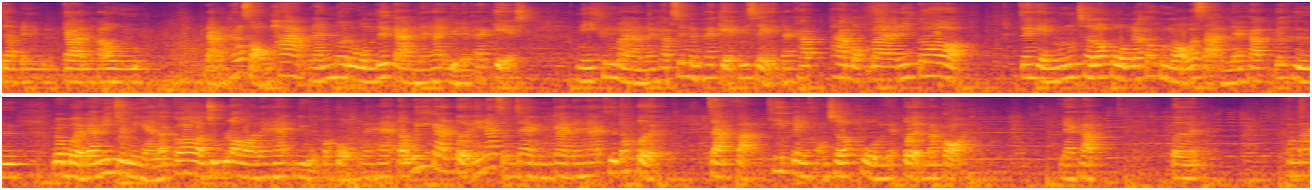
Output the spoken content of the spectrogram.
จะเป็นการเอาหนังทั้งสองภาคนั้นมารวมด้วยกันนะฮะอยู่ในแพ็กเกจนี้ขึ้นมานะครับ ซึ่งเป็นแพ็กเกจพิเศษนะครับทำออกมานี่ก็จะเห็นเชอร์ล็อกโฮมแล้วก็คุณหมอวสันนะครับ ก็คือโรเบิร์ตดาวนี่จูเนียร์แล้วก็จูดลอนะฮะอยู่ประกบนะฮะแต่วิธีการเปิดนี่น่าสนใจเหมือนกันนะฮะคือต้องเปิด จากฝั่งที่เป็นของเชอร์โคมเนี่ยเปิดมาก่อนนะครับ เปิดออกมา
